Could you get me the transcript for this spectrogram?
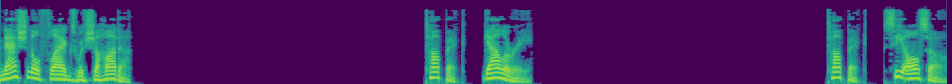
National flags with Shahada Gallery. See also.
